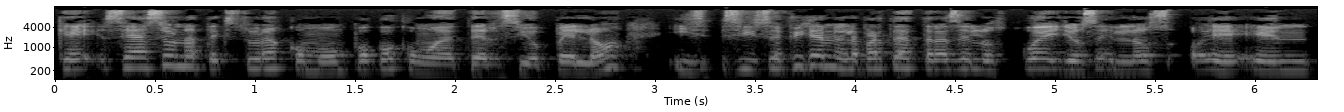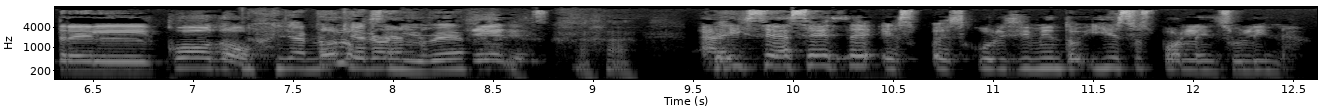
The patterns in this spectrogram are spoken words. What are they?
que se hace una textura como un poco como de terciopelo, y si se fijan en la parte de atrás de los cuellos, en los, eh, entre el codo, ya no quiero ni ver. Ahí se hace ese oscurecimiento, y eso es por la insulina.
